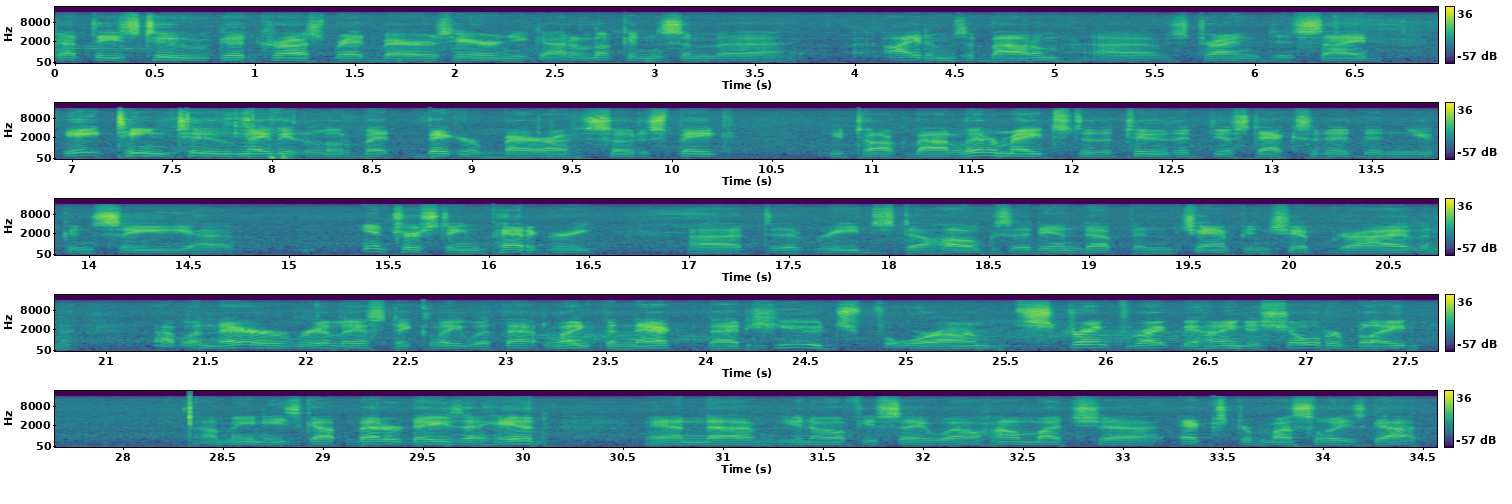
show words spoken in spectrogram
got these two good crossbred bears here, and you got to look in some uh, items about them. Uh, I was trying to decide the 18-2, maybe the little bit bigger barrow, so to speak. You talk about litter mates to the two that just exited, and you can see uh, interesting pedigree uh, that reads to hogs that end up in championship drive, and that one there, realistically, with that length of neck, that huge forearm, strength right behind his shoulder blade. I mean, he's got better days ahead. And, uh, you know, if you say, well, how much uh, extra muscle he's got,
